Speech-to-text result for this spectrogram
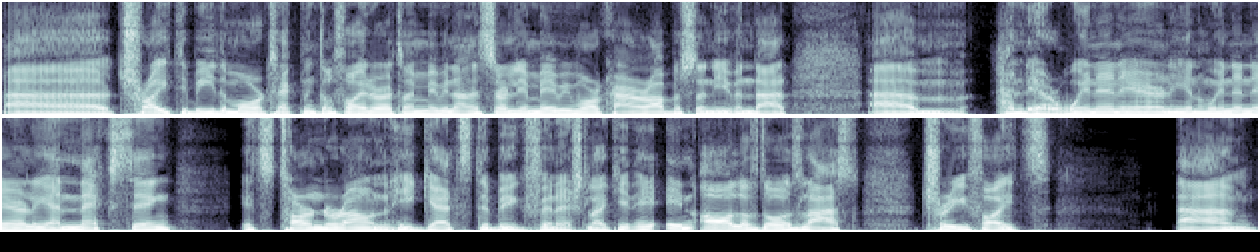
uh, try to be the more technical fighter at time. Maybe not necessarily, maybe more Karl Roberson, even that. Um, and they're winning early and winning early. And next thing, it's turned around and he gets the big finish. Like in, in all of those last three fights. Um,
